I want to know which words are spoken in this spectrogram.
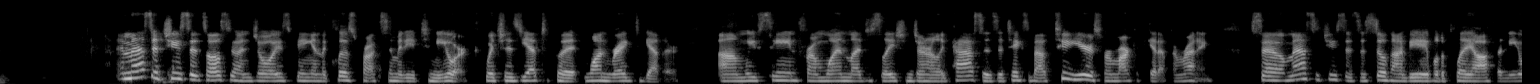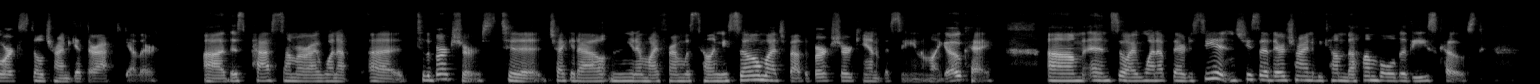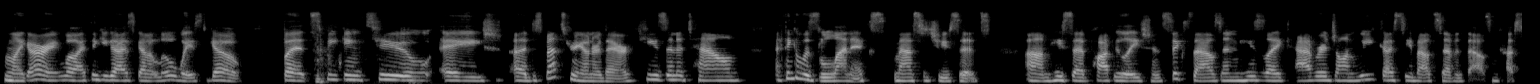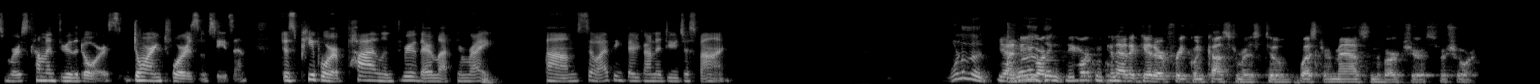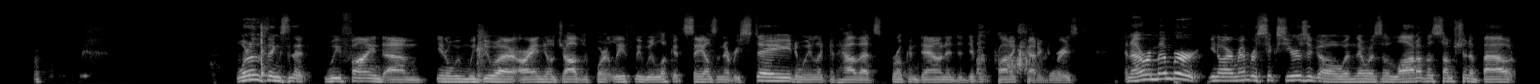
And Massachusetts also enjoys being in the close proximity to New York, which has yet to put one reg together. Um, we've seen from when legislation generally passes, it takes about two years for a market to get up and running. So Massachusetts is still going to be able to play off of New York, still trying to get their act together. Uh, this past summer, I went up uh, to the Berkshires to check it out. And, you know, my friend was telling me so much about the Berkshire cannabis scene. I'm like, okay. Um, and so I went up there to see it. And she said they're trying to become the Humboldt of the East Coast. I'm like, all right, well, I think you guys got a little ways to go. But speaking to a, a dispensary owner there, he's in a town, I think it was Lenox, Massachusetts. Um, he said population 6,000. He's like, average on week, I see about 7,000 customers coming through the doors during tourism season. Just people are piling through there left and right. Um, so I think they're going to do just fine. One of the yeah, New York, things- New York and Connecticut are frequent customers to Western Mass and the Berkshires for sure. One of the things that we find, um, you know, when we do our, our, annual jobs report at Leafly, we look at sales in every state and we look at how that's broken down into different product categories. And I remember, you know, I remember six years ago when there was a lot of assumption about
